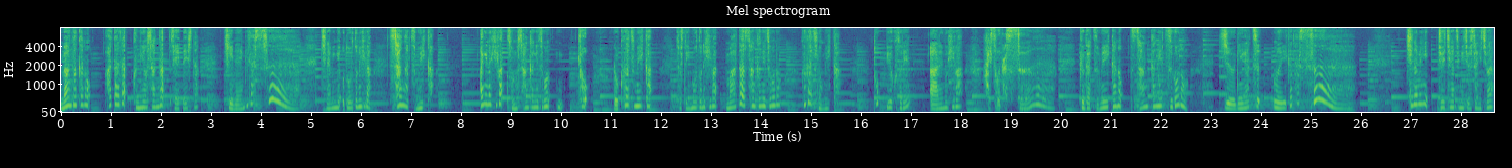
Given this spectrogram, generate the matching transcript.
漫画家の畑田邦夫さんが制定した記念日だっす。ちなみに弟の日は3月6日。兄の日はその3ヶ月後の今日、6月6日。そして妹の日はまた3ヶ月後の9月の6日。ということで、姉の日は、はい、そうだっす。9月6日の3ヶ月後の12月6日だっす。ちなみに11月23日は、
